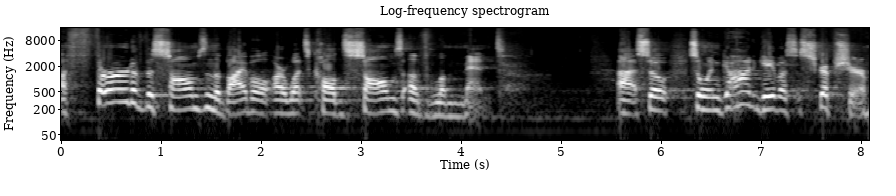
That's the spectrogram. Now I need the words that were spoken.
a third of the Psalms in the Bible are what's called Psalms of lament. Uh, so, so when God gave us Scripture,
